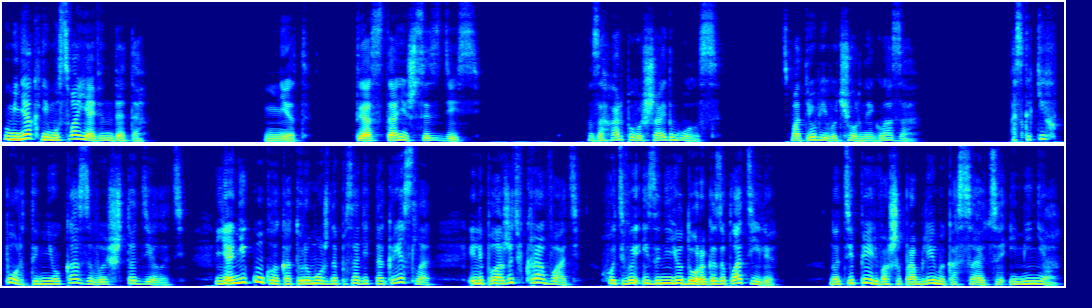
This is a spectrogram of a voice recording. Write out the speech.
У меня к нему своя вендетта». «Нет, ты останешься здесь». Захар повышает голос. Смотрю в его черные глаза. «А с каких пор ты мне указываешь, что делать? Я не кукла, которую можно посадить на кресло или положить в кровать, хоть вы из-за нее дорого заплатили. Но теперь ваши проблемы касаются и меня.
